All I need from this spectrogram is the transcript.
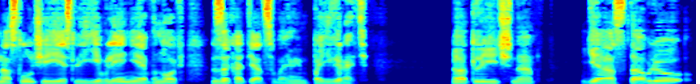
на случай, если явления вновь захотят с вами поиграть. Отлично. Я оставлю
